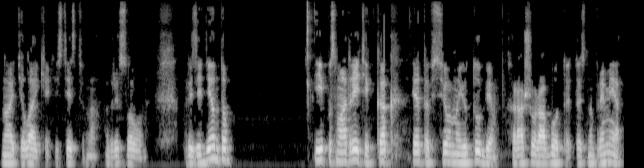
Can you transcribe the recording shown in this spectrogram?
Но эти лайки, естественно, адресованы президенту. И посмотрите, как это все на YouTube хорошо работает. То есть, например,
